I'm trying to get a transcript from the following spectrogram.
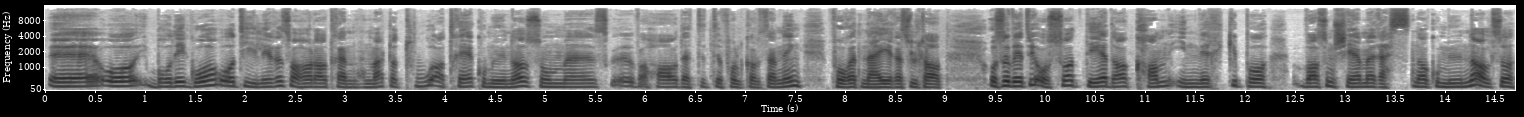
Eh, og Både i går og tidligere så har da trenden vært at to av tre kommuner som eh, har dette til folkeavstemning, får et nei-resultat. Og så vet vi også at det da kan innvirke på hva som skjer med resten av kommunene. Altså,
